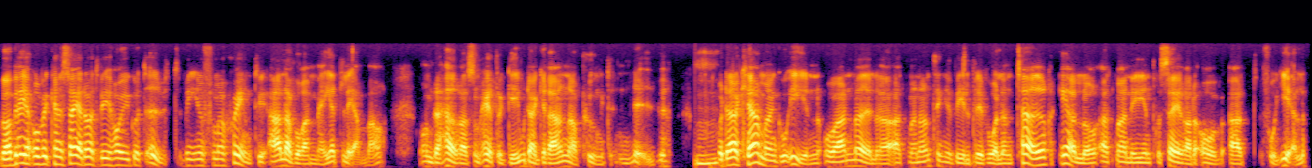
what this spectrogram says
vad vi, och vi kan säga då att vi har ju gått ut med information till alla våra medlemmar om det här som heter godagrannar.nu. Mm. Och där kan man gå in och anmäla att man antingen vill bli volontär eller att man är intresserad av att få hjälp.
